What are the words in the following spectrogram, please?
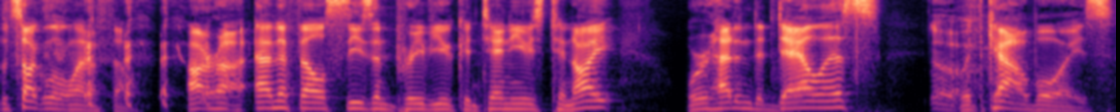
Let's talk a little NFL. Our uh, NFL season preview continues tonight. We're heading to Dallas with the Cowboys.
